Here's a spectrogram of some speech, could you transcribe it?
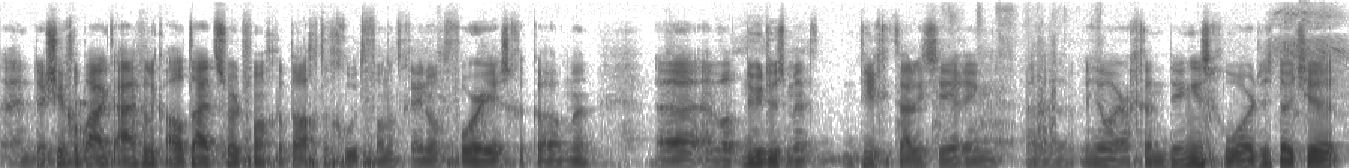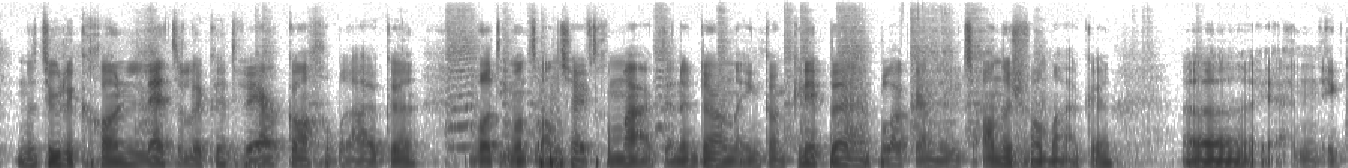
en dus je gebruikt eigenlijk altijd een soort van gedachtegoed van hetgene wat voor je is gekomen. Eh, en wat nu dus met digitalisering eh, heel erg een ding is geworden, is dat je natuurlijk gewoon letterlijk het werk kan gebruiken wat iemand anders heeft gemaakt. En er dan in kan knippen en plakken en er iets anders van maken. Eh, ja, en ik,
